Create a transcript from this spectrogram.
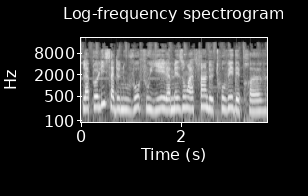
La police a de nouveau fouillé la maison afin de trouver des preuves,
